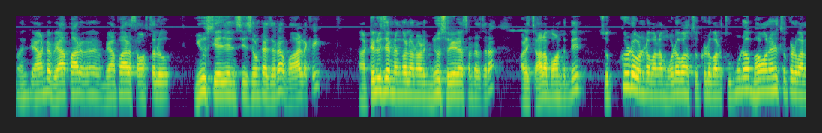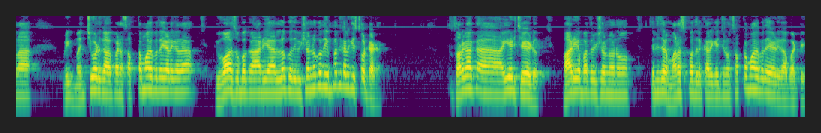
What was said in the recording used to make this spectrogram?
అంటే ఏమంటే వ్యాపార వ్యాపార సంస్థలు న్యూస్ ఏజెన్సీస్ ఉంటాయి సరా వాళ్ళకి టెలివిజన్ రంగంలో ఉన్న వాళ్ళకి న్యూస్ రీడర్స్ ఉంటారు సరా వాళ్ళకి చాలా బాగుంటుంది. శుక్రుడు ఉండడం వల్ల మూడవ శుక్రుడు వల్ల మూడవ భావంలోనే శుక్రుడు వల్ల మీకు మంచివాడు కాకపోయినా సప్తమాధిపతి అయ్యాడు కదా వివాహ శుభకార్యాల్లో కొద్ది విషయంలో కొద్ది ఇబ్బంది కలిగిస్తుంటాడు. త్వరగా అయ్యేడు చేయడు. భార్యాభర్త విషయంలోనూ చిన్న చిన్న మనస్పతులు కలిగించడం సప్తమాధిపతి అయ్యాడు కాబట్టి.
